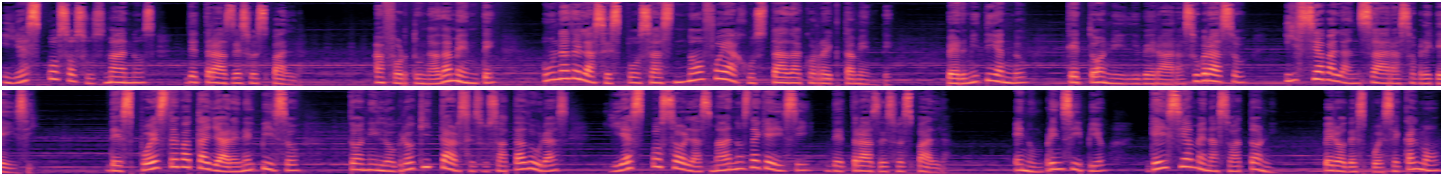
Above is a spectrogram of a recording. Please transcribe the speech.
y esposó sus manos detrás de su espalda. Afortunadamente, una de las esposas no fue ajustada correctamente, permitiendo que Tony liberara su brazo y se abalanzara sobre Gacy. Después de batallar en el piso, Tony logró quitarse sus ataduras y esposó las manos de Gacy detrás de su espalda. En un principio, Gacy amenazó a Tony, pero después se calmó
